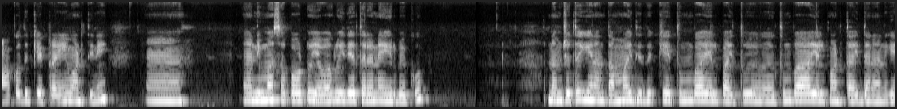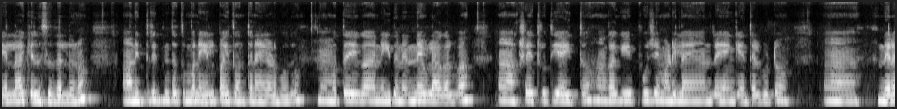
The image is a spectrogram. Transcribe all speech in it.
ಹಾಕೋದಕ್ಕೆ ಟ್ರೈ ಮಾಡ್ತೀನಿ. ನಿಮ್ಮ ಸಪೋರ್ಟು ಯಾವಾಗಲೂ ಇದೇ ಥರನೇ ಇರಬೇಕು. ನಮ್ಮ ಜೊತೆಗೆ ನನ್ನ ತಮ್ಮ ಇದ್ದಿದ್ದಕ್ಕೆ ತುಂಬ ಹೆಲ್ಪ್ ಆಯಿತು. ತುಂಬ ಹೆಲ್ಪ್ ಮಾಡ್ತಾ ಇದ್ದ ನನಗೆ ಎಲ್ಲ ಕೆಲಸದಲ್ಲೂ ನಿತ್ಯದಿಂದ ತುಂಬಾ ಹೆಲ್ಪ್ ಆಯಿತು ಅಂತಲೇ ಹೇಳ್ಬೋದು. ಮತ್ತು ಈಗ ಇದು ನೆನ್ನೆ ವ್ಲಾಗ್ ಅಲ್ವಾ? ಅಕ್ಷಯ ತೃತೀಯ ಇತ್ತು. ಹಾಗಾಗಿ ಪೂಜೆ ಮಾಡಿಲ್ಲ ಅಂದರೆ ಹೆಂಗೆ ಅಂತ ಹೇಳ್ಬಿಟ್ಟು ನೆಲ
